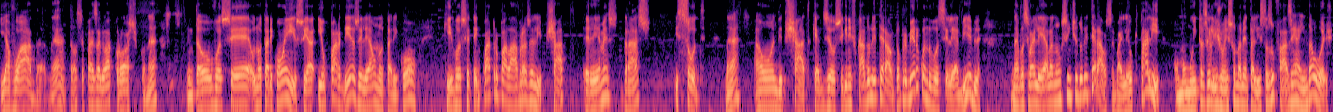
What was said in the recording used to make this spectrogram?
e avoada, né? Então você faz ali o acróstico, né? Então você, o notaricon é isso. E, a, e o pardês, ele é um notaricon que você tem quatro palavras ali: chat, remes, drash e sod, né? Aonde chat quer dizer o significado literal. Então, primeiro, quando você lê a Bíblia, né, você vai ler ela num sentido literal. Você vai ler o que está ali, como muitas religiões fundamentalistas o fazem ainda hoje.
